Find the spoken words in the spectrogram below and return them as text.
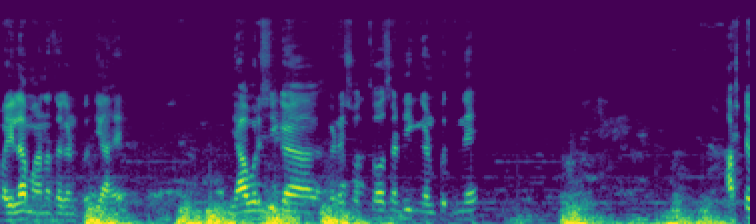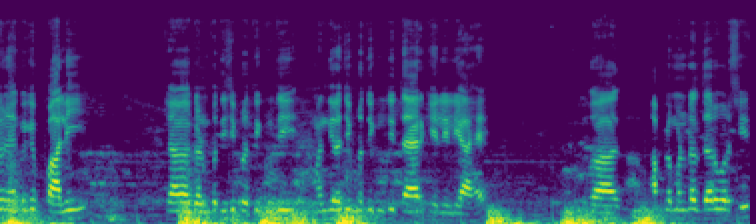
पहिला मानाचा गणपती आहे. यावर्षी ग गणेशोत्सवासाठी गणपतीने अष्टविनायकापैकी पालीच्या गणपतीची प्रतिकृती मंदिराची प्रतिकृती तयार केलेली आहे. आपलं मंडळ दरवर्षीच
